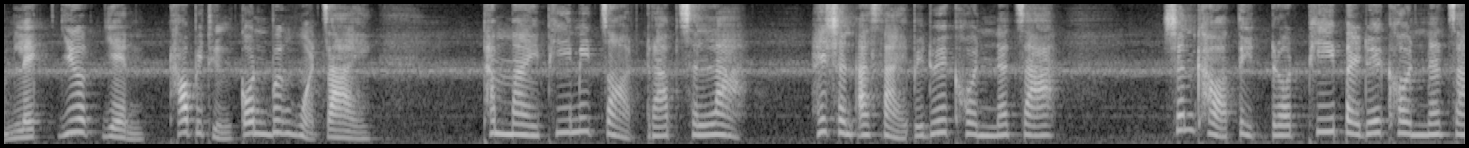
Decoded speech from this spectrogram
มเล็กเยือกเย็นเข้าไปถึงก้นบึ้งหัวใจทำไมพี่ไม่จอดรับฉันล่ะ ให้ฉันอาศัยไปด้วยคนนะจ๊ะ ฉันขอติดรถพี่ไปด้วยคนนะจ๊ะ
